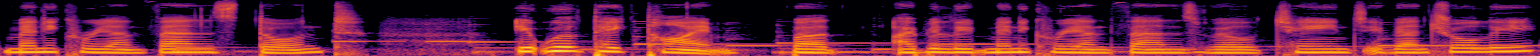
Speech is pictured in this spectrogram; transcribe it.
many Korean fans don't. It will take time, but I believe many Korean fans will change eventually.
